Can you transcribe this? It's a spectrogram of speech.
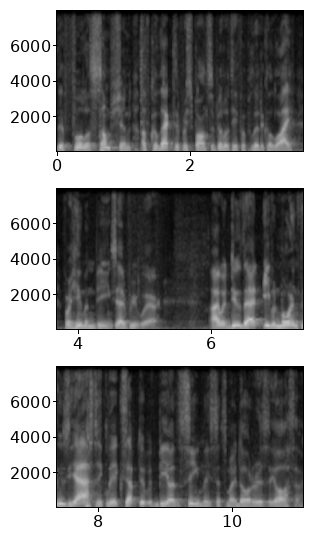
the full assumption of collective responsibility for political life for human beings everywhere. I would do that even more enthusiastically, except it would be unseemly since my daughter is the author.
